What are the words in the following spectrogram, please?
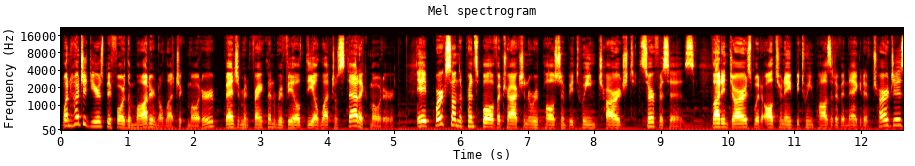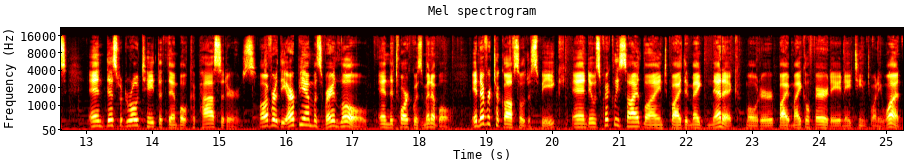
100 years before the modern electric motor, Benjamin Franklin revealed the electrostatic motor. It works on the principle of attraction and repulsion between charged surfaces. Leyden jars would alternate between positive and negative charges, and this would rotate the thimble capacitors. However, the RPM was very low, and the torque was minimal. It never took off, so to speak, and it was quickly sidelined by the magnetic motor by Michael Faraday in 1821.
